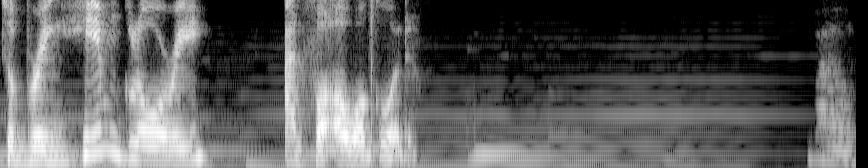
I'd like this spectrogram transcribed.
to bring Him glory and for our good. Wow.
